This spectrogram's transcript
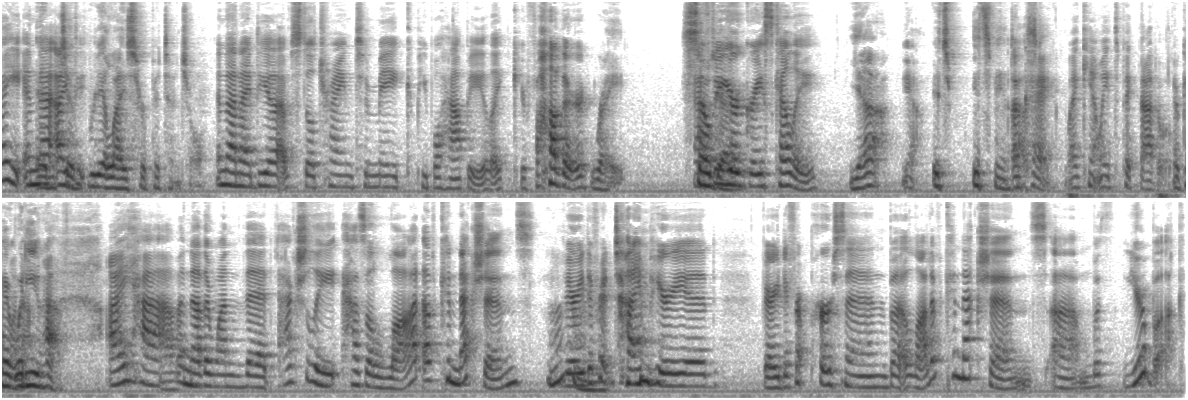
Right. And that and to idea realize her potential. and that idea of still trying to make people happy, like your father. Right. So after good. your Grace Kelly. yeah. Yeah. It's it's fantastic. Okay. Well, I can't wait to pick that up. Okay, what do you have? I have another one that actually has a lot of connections. Very Mm. different time period, very different person, but a lot of connections um, with your book.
